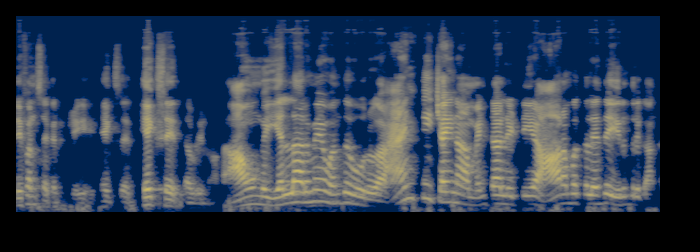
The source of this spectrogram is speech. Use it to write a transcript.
defence secretary Hegseth Hegseth அப்படின்னு. அவங்க எல்லாருமே வந்து ஒரு ஆன்டி சைனா மென்டாலிட்டி ஆரம்பத்துலேருந்தே இருந்திருக்காங்க.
